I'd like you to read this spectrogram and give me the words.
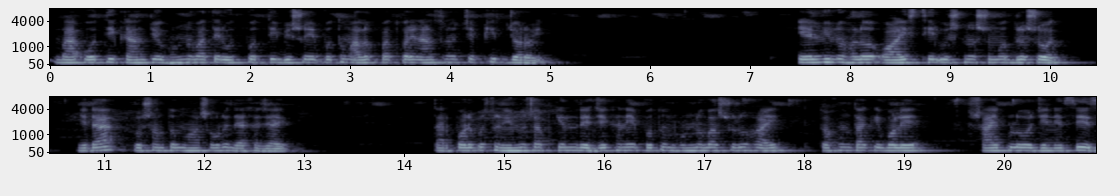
বা অতিক্রান্তীয় ঘূর্ণবাতের উৎপত্তি বিষয়ে প্রথম আলোকপাত করেন আনসার হচ্ছে ফিত জরই এল নিনো হলো অস্থির উষ্ণ সমুদ্র স্রোত, যেটা প্রশান্ত মহাসাগরে দেখা যায়। তারপরে প্রশ্ন, নিম্নচাপ কেন্দ্রে যেখানে প্রথম ঘূর্ণবাত শুরু হয়, তখন তাকে বলে সাইক্লোজেনেসিস।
